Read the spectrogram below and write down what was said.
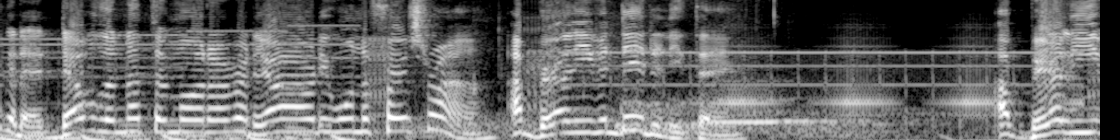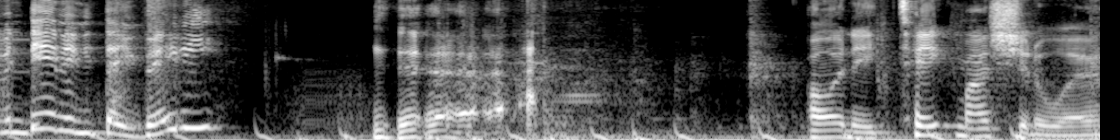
Look at that, double or nothing mode already. I already won the first round. I barely even did anything. I barely even did anything, baby. oh, and they take my shit away.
